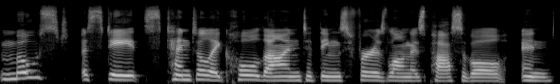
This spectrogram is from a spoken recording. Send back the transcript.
most estates tend to like hold on to things for as long as possible. And,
